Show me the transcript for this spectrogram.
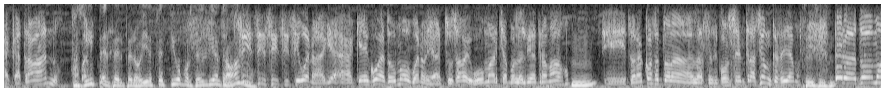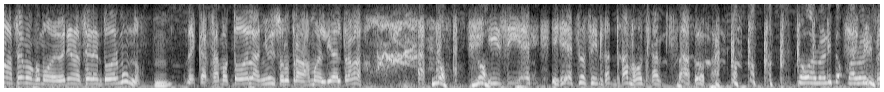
Acá trabajando. Ah, sí, pero, pero- pero hoy es festivo por ser el Día del Trabajo. Sí, sí, sí, sí, sí, bueno, aquí, aquí en Cuba, de todos modos, bueno, ya tú sabes, hubo marcha por el día de trabajo y toda la cosa, toda la, la concentración que se llama. Sí, sí, sí. Pero de todos modos hacemos como deberían hacer en todo el mundo. Descansamos todo el año y solo trabajamos el día del trabajo. No, no. y, si, y eso si no estamos cansados. No, Barbarito, Barbarito.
